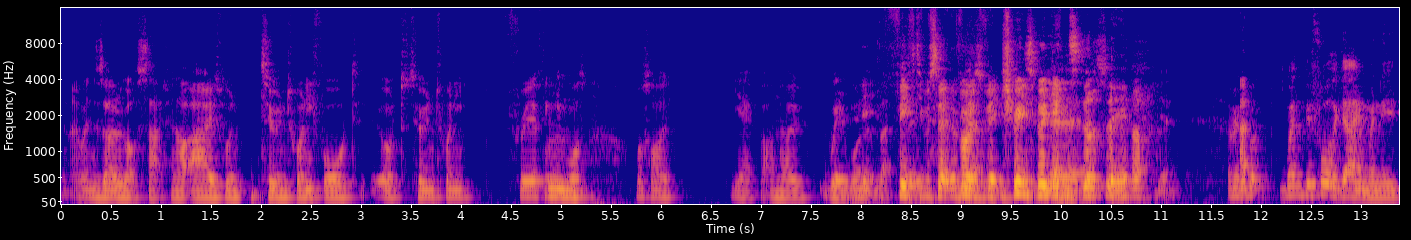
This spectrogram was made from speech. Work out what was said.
you know when Zola got sacked and like he's won two and twenty four or two and twenty three I think it Mm. was. I was like, yeah, but I know We're one of that. fifty percent of those Yeah. victories are Yeah, against yeah. us here. yeah I mean, wh- when before the game, when he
